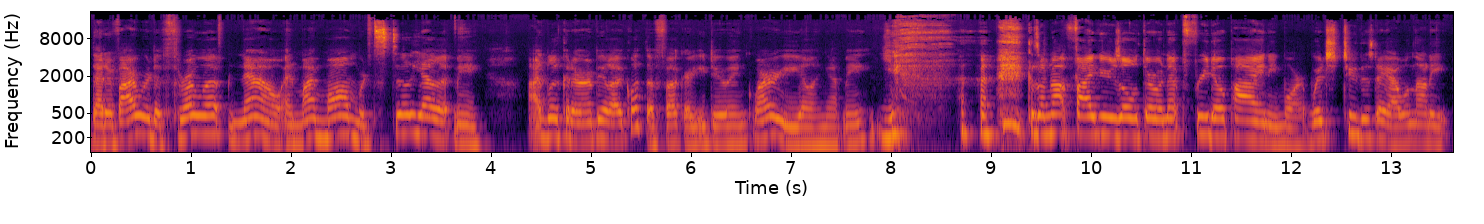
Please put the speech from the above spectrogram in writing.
that if I were to throw up now and my mom would still yell at me, I'd look at her and be like, What the fuck are you doing? Why are you yelling at me? Yeah because I'm not five years old throwing up Frito pie anymore, which to this day I will not eat.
